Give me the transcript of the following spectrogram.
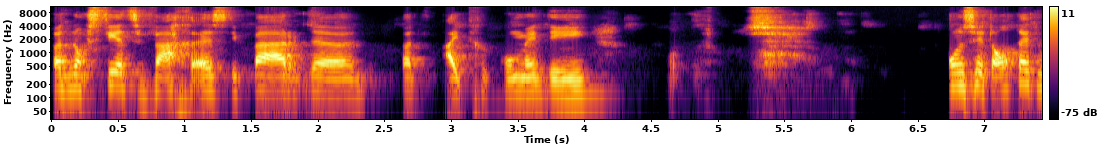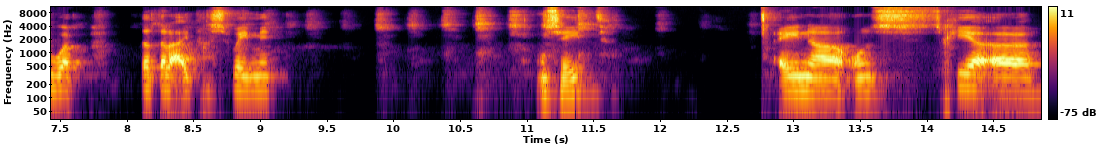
Wat nog steeds weg is, die perde wat uitgekom het, die Ons het altyd hoop dat hulle uitgeswem het. Ons het en uh, ons gee 'n uh,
